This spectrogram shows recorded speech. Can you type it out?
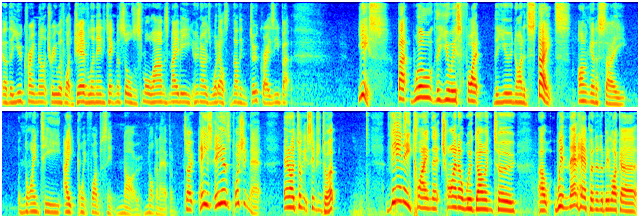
uh, the Ukraine military with like javelin anti-tank missiles and small arms? Maybe who knows what else? Nothing too crazy, but yes. But will the US fight the United States? I'm going to say ninety eight point five percent no, not going to happen. So he's he is pushing that, and I took exception to it. Then he claimed that China were going to. Uh, when that happened, it'd be like a,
